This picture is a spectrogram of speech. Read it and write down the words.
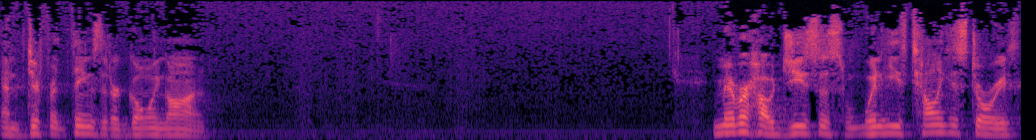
and different things that are going on. Remember how Jesus, when he's telling his stories,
